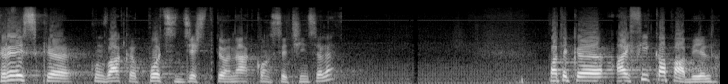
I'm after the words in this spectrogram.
Crezi că cumva că poți gestiona consecințele? Poate că ai fi capabil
